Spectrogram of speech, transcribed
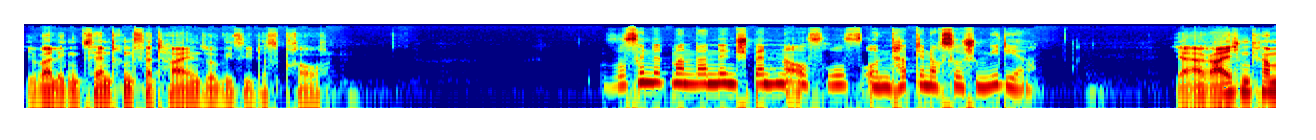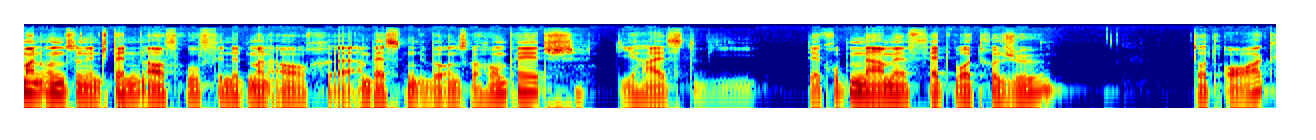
jeweiligen Zentren verteilen, so wie sie das brauchen. Wo findet man dann den Spendenaufruf und habt ihr noch Social Media? Ja, erreichen kann man uns und den Spendenaufruf findet man auch äh, am besten über unsere Homepage. Die heißt wie der Gruppenname Faites votre jeu org.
